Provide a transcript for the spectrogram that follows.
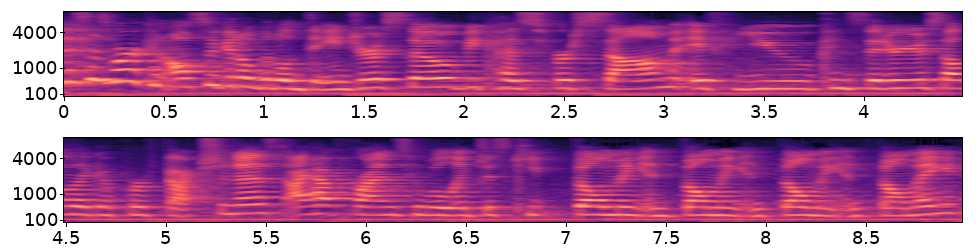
This is where it can also get a little dangerous though, because for some, if you consider yourself like a perfectionist, I have friends who will like just keep filming and filming and filming and filming,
